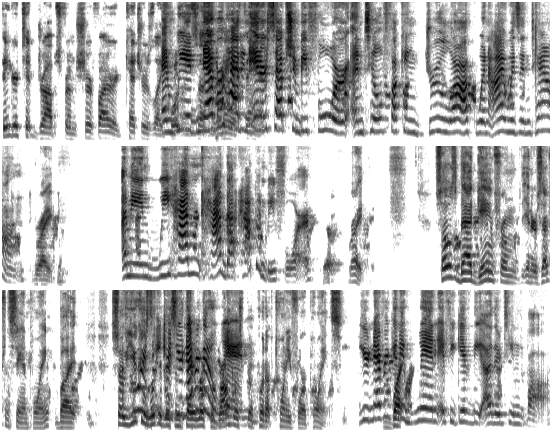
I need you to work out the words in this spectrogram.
fingertip drops from surefire catchers like. and we had Sutton never Noah had an Fant. interception before until fucking Drew Lock when I was in town. Right. I mean, we hadn't had that happen before. Yeah. Right. So it was a bad game from the interception standpoint, but so you can look at this and say, look, the Broncos win. could put up 24 points. You're never going to win if you give the other team the ball.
